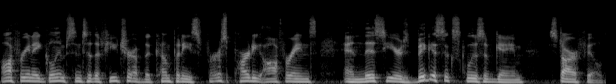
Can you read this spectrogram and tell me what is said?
offering a glimpse into the future of the company's first party offerings and this year's biggest exclusive game, Starfield.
